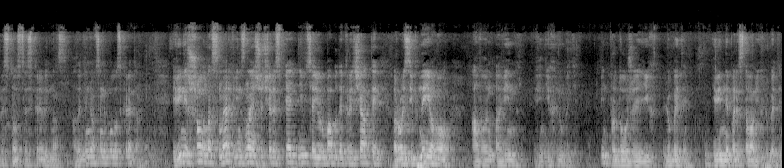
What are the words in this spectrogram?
Христос це скрив від нас, але для нього це не було скрито. І він йшов на смерть, він знає, що через п'ять днів ця юрба буде кричати, розіпни його, а, вон, а він, він їх любить. Він продовжує їх любити. І він не переставав їх любити.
